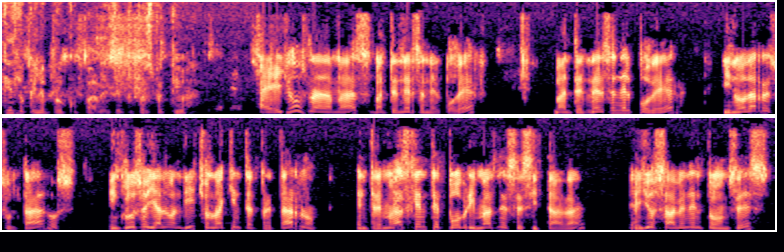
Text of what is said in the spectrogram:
qué es lo que le preocupa desde tu perspectiva? A ellos nada más mantenerse en el poder, mantenerse en el poder y no dar resultados. Incluso ya lo han dicho, no hay que interpretarlo. Entre más gente pobre y más necesitada, ellos saben entonces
